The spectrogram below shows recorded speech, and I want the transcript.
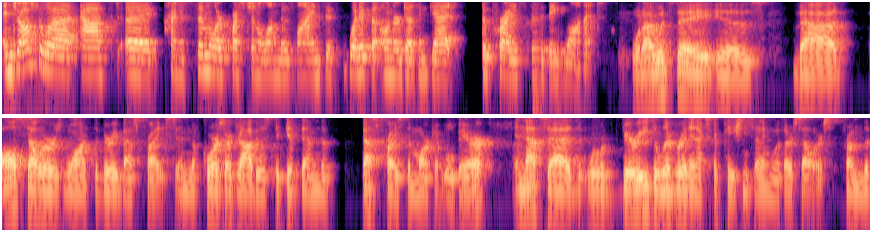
And Joshua asked a kind of similar question along those lines. If what if the owner doesn't get the price that they want? What I would say is that all sellers want the very best price. And of course, our job is to get them the best price the market will bear. And that said, we're very deliberate in expectation setting with our sellers from the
